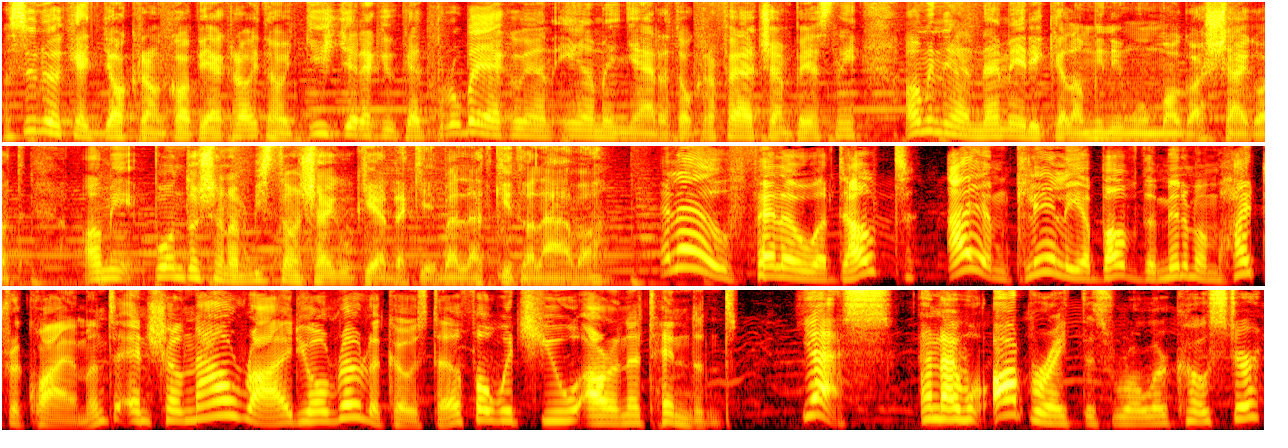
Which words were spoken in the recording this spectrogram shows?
A szülőket gyakran kapják rajta, hogy kisgyereküket próbálják olyan élményjáratokra felcsempészni, aminél nem érik el a minimum magasságot, ami pontosan a biztonságuk érdekében lett kitalálva. Hello, fellow adult. I am clearly above the minimum height requirement and shall now ride your roller coaster for which you are an attendant. Yes, and I will operate this roller coaster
